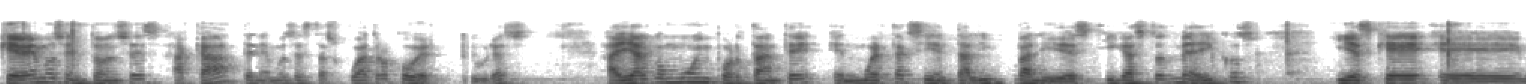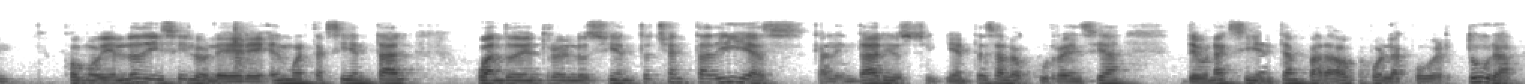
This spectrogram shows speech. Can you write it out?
¿Qué vemos entonces? Acá tenemos estas cuatro coberturas. Hay algo muy importante en muerte accidental, invalidez y gastos médicos y es que eh, como bien lo dice y lo leeré en muerte accidental, cuando dentro de los 180 días calendarios siguientes a la ocurrencia de un accidente amparado por la cobertura,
